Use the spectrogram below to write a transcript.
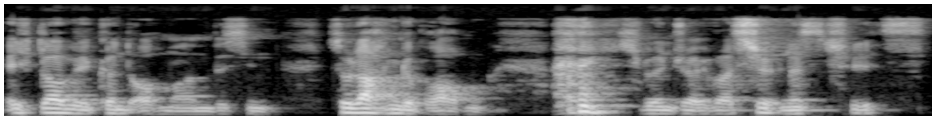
ich glaube, ihr könnt auch mal ein bisschen zu lachen gebrauchen. Ich wünsche euch was Schönes. Tschüss.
